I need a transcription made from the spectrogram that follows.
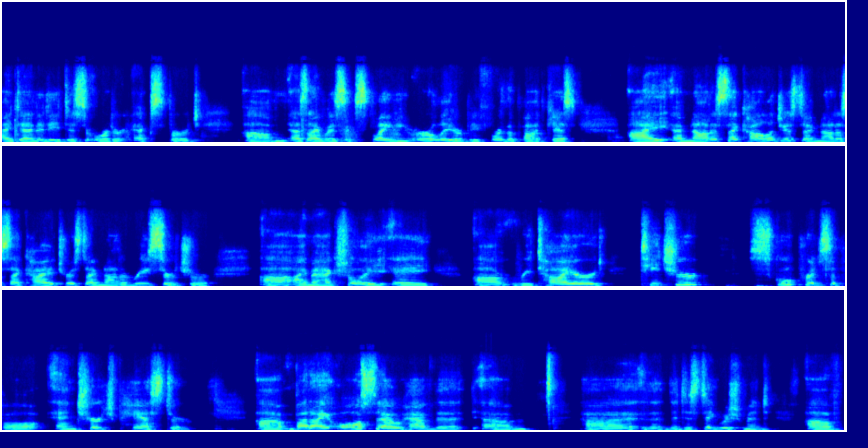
identity disorder expert. Um, as I was explaining earlier before the podcast, I am not a psychologist, I'm not a psychiatrist, I'm not a researcher. Uh, I'm actually a uh, retired teacher, school principal, and church pastor. Uh, but I also have the, um, uh, the, the distinguishment of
